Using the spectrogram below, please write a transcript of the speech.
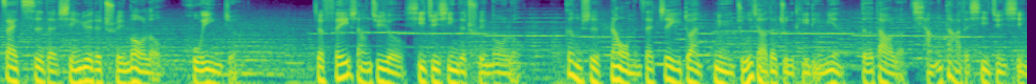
再次的弦乐的 tremolo 呼应着，这非常具有戏剧性的 tremolo，更是让我们在这一段女主角的主题里面得到了强大的戏剧性。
